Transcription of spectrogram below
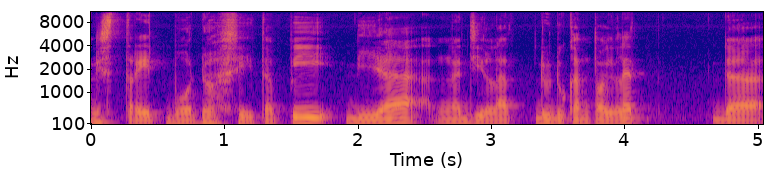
ini straight bodoh sih tapi dia ngejilat dudukan toilet da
